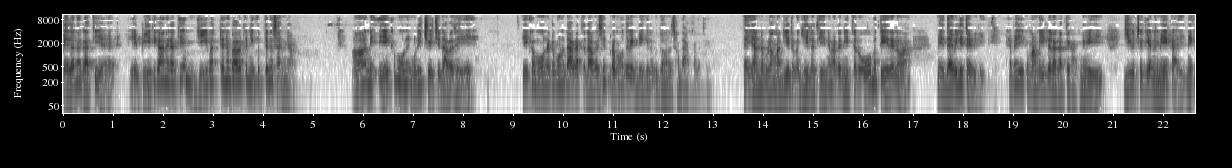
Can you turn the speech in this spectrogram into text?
පෙළෙන ගතිය, ඒ පීතිගාන ගතිය ජීවත් වෙන බවට නිකුත් වෙන සංඥා. ආනේ ඒක මුලිච්ච වෙච්ච දවසේ ඒක මූණට මූණ දාගත්ත දවසේ ප්‍රමෝද වෙන්නේ කියලා බුදුහාම සඳහන් කළා තියෙනවා. දැන් යන්න පුළුවන් අඩියටම ගිහිල්ලා තියෙන්නේ මට නිතරම තේරෙනවා මේ දැවිලි තැවිලි. හැබැයි ඒක මම ඉල්ලලා ගත් එකක් නෙවෙයි. ජීවිතය කියන්නේ මේකයි. මේක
